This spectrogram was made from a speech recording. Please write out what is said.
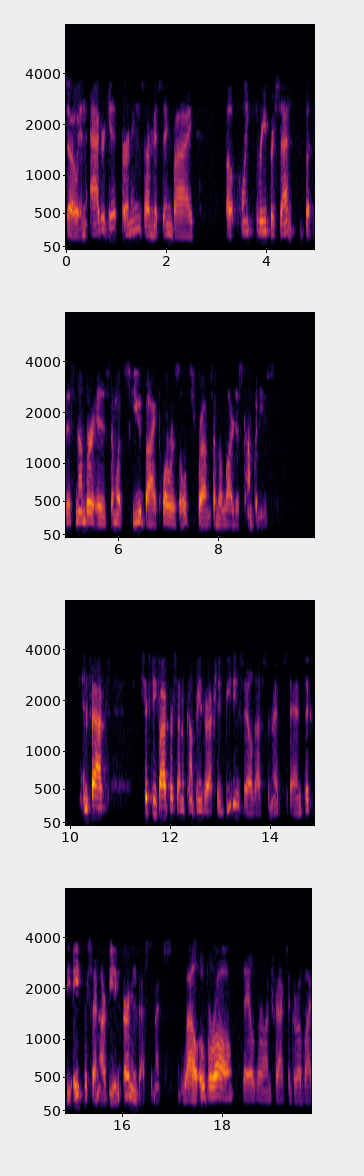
So in aggregate, earnings are missing by about 0.3%, but this number is somewhat skewed by poor results from some of the largest companies. In fact, 65% of companies are actually beating sales estimates and 68% are beating earnings estimates, while overall sales are on track to grow by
